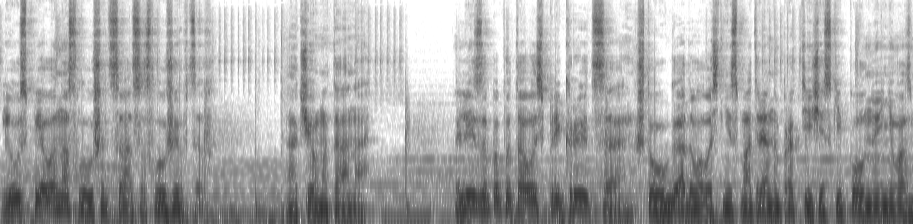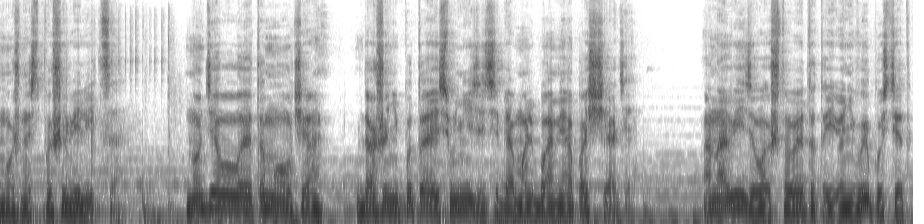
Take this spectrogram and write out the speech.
и успела наслушаться от сослуживцев. О чем это она? Лиза попыталась прикрыться, что угадывалось, несмотря на практически полную невозможность пошевелиться. Но делала это молча, даже не пытаясь унизить себя мольбами о пощаде. Она видела, что этот ее не выпустит,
